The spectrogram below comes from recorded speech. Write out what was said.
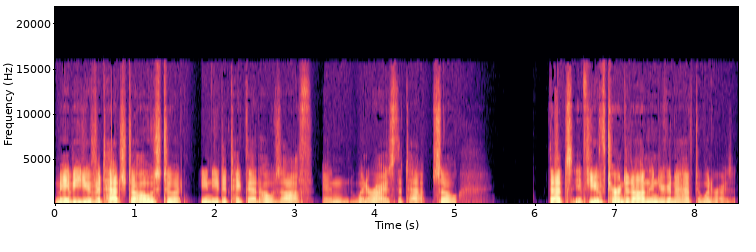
maybe you've attached a hose to it. You need to take that hose off and winterize the tap. So that's if you've turned it on, then you're going to have to winterize it.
